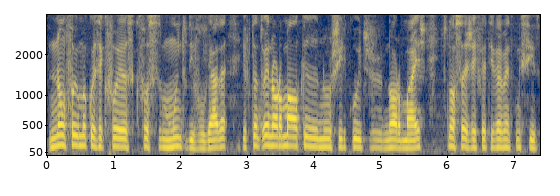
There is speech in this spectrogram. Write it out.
não foi uma coisa que, foi, que fosse muito divulgada e, portanto, é normal que nos circuitos normais isto não seja efetivamente conhecido.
